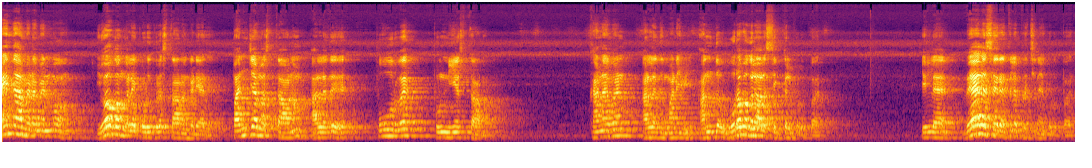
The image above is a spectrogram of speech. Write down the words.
ஐந்தாம் இடம் என்னமோ யோகங்களை கொடுக்குற ஸ்தானம் கிடையாது. பஞ்சமஸ்தானம் அல்லது பூர்வ புண்ணியஸ்தானம். கணவன் அல்லது மனைவி அந்த உறவுகளால் சிக்கல் கொடுப்பார். இல்லை வேலை செய்கிறத்துல பிரச்சனை கொடுப்பார்.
